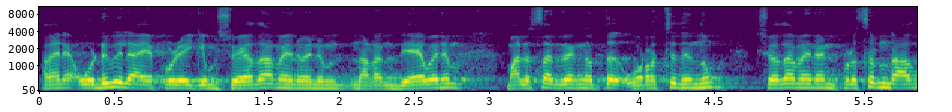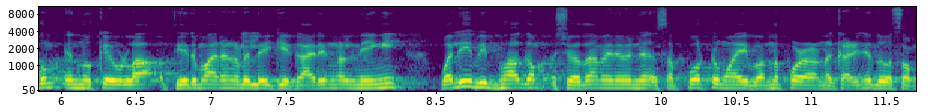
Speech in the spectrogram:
അങ്ങനെ ഒടുവിലായപ്പോഴേക്കും ശ്വേതാമേനോനും നടൻ ദേവനും മത്സര രംഗത്ത് ഉറച്ചു നിന്നും. ശ്വേതാമേനോൻ പ്രസിഡന്റ് ആകും എന്നൊക്കെയുള്ള തീരുമാനങ്ങളിലേക്ക് കാര്യങ്ങൾ നീങ്ങി. വലിയ വിഭാഗം ശ്വേതാമേനോവിന് സപ്പോർട്ടുമായി വന്നപ്പോഴാണ് കഴിഞ്ഞ ദിവസം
